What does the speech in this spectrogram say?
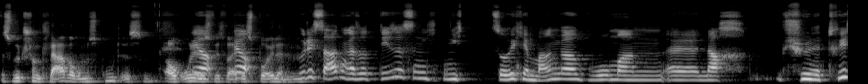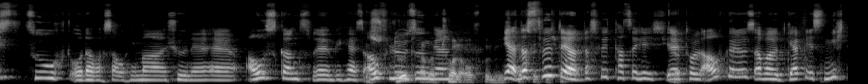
es wird schon klar, warum es gut ist, auch ohne ja, dass wir es weiter ja. spoilern. Würde ich sagen, also dieses sind nicht, nicht solche Manga, wo man äh, nach schöne Twists sucht oder was auch immer, schöne äh, Ausgangs, äh, wie heißt das Auflösungen. Wird aber toll aufgelöst. Ja, das wird ja, das wird tatsächlich äh, ja. toll aufgelöst, aber Gag ist nicht,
